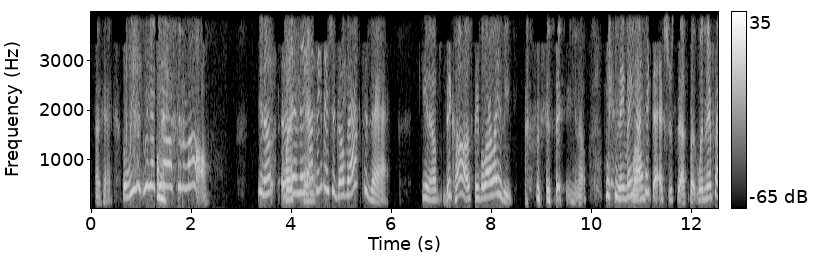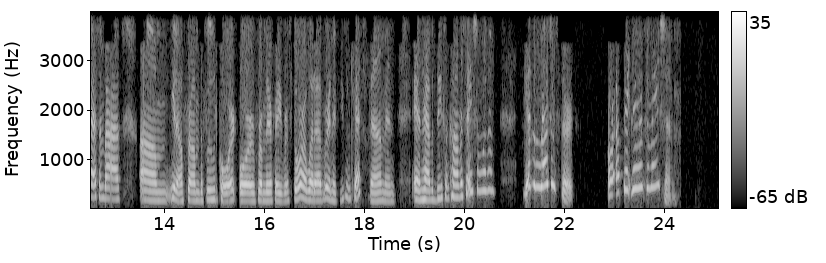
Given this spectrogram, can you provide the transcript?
Okay. But we, we had kiosks in them all You know, and they I think they should go back to that. You know, because people are lazy. you know, they may well, not take that extra step, but when they're passing by, um, you know, from the food court or from their favorite store or whatever, and if you can catch them and and have a decent conversation with them, get them registered or update their information.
